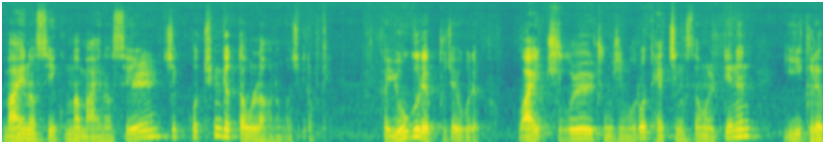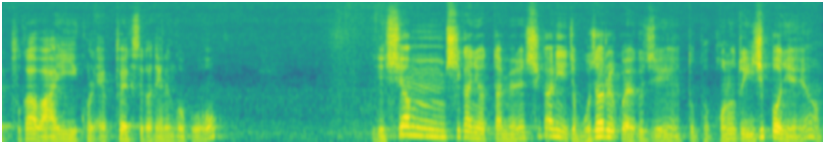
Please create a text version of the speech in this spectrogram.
마이너스 2, 마이너스 1 찍고 튕겼다 올라가는 거지. 이렇게. 그러니까 요 그래프죠, 요 그래프. y축을 중심으로 대칭성을 띠는 이 그래프가 y 이퀄 fx가 되는 거고 이게 시험 시간이었다면 시간이 이제 모자랄 거야, 그지? 또 번- 번호도 20번이에요.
